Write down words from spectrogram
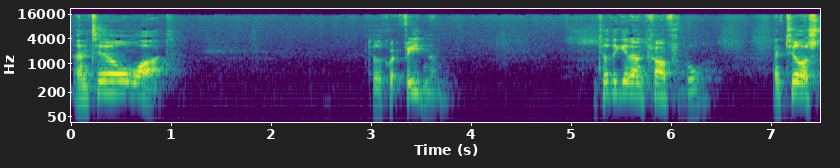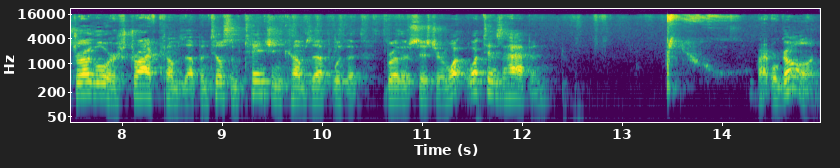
until what? Until they quit feeding them. Until they get uncomfortable. Until a struggle or a strife comes up. Until some tension comes up with a brother or sister. And what, what tends to happen? Right, we're gone.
